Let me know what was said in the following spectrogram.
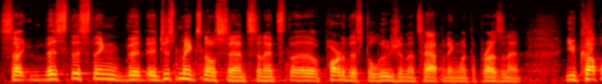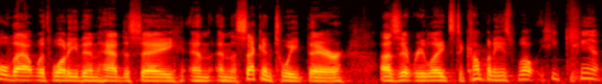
so this this thing that it just makes no sense, and it's the part of this delusion that's happening with the president. You couple that with what he then had to say, and and the second tweet there as it relates to companies, well, he can't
